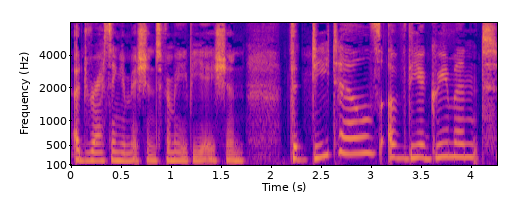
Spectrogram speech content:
addressing emissions from aviation. The details of the agreement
